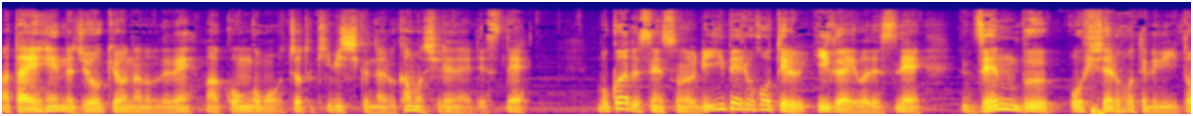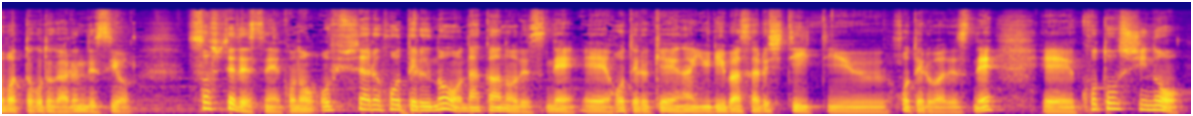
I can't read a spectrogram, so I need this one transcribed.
まあ、大変な状況なのでね、まあ、今後もちょっと厳しくなるかもしれないですね。僕はですね、そのリーベルホテル以外はですね、全部オフィシャルホテルに泊まったことがあるんですよ。そしてですね、このオフィシャルホテルの中のですね、えー、ホテル京阪ユニバーサルシティっていうホテルはですね、えー、今年の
